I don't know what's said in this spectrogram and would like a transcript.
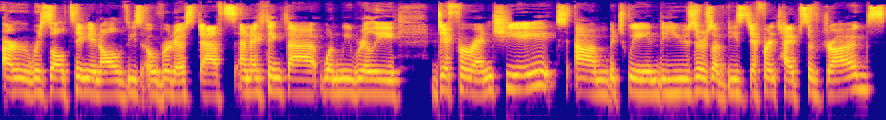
are resulting in all of these overdose deaths and i think that when we really differentiate um, between the users of these different types of drugs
